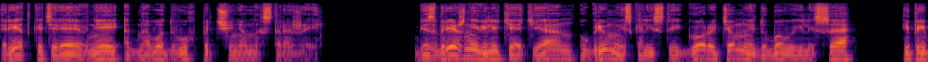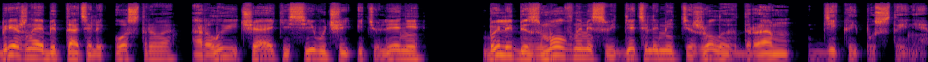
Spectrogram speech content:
редко теряя в ней одного-двух подчиненных сторожей. Безбрежный Великий океан, угрюмые скалистые горы, темные дубовые леса и прибрежные обитатели острова, орлы, чайки, сивучи и тюлени были безмолвными свидетелями тяжелых драм дикой пустыни.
